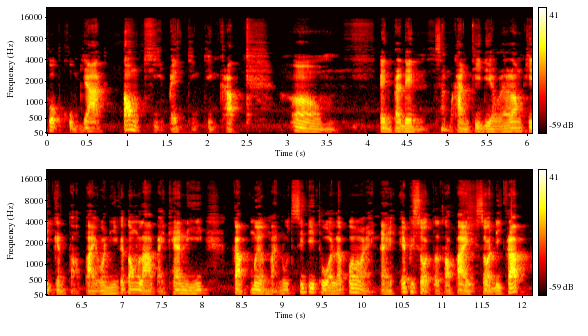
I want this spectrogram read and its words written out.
ควบคุมยากต้องขี่เป็นจริง ๆ ครับเป็นประเด็นสำคัญทีเดียวแล้วลองคิดกันต่อไป วันนี้ก็ต้องลาไปแค่นี้กับเมืองมนุษย์ City Tour แล้วพบกันใหม่ใน episode ต่อๆไป สวัสดีครับ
